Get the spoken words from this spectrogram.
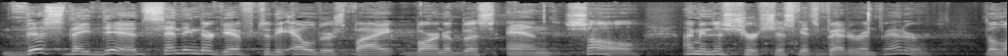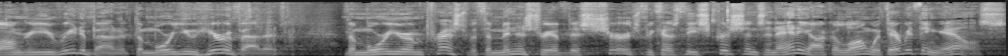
This they did, sending their gift to the elders by Barnabas and Saul. I mean, this church just gets better and better. The longer you read about it, the more you hear about it, the more you're impressed with the ministry of this church because these Christians in Antioch, along with everything else,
